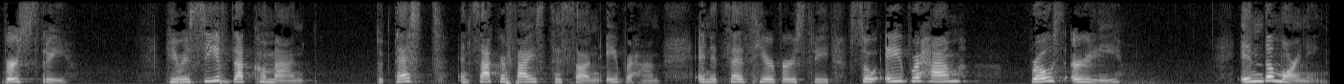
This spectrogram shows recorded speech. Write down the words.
verse 3 He received that command to test and sacrificed his son Abraham. And it says here, verse 3 So Abraham rose early in the morning,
